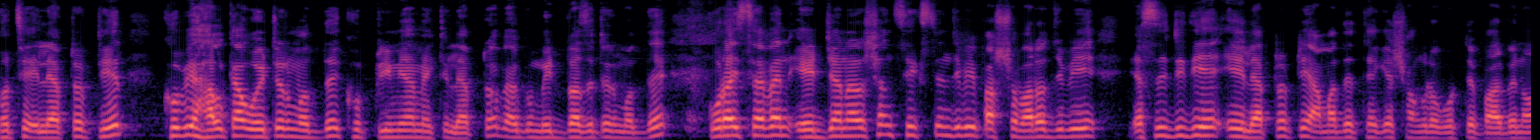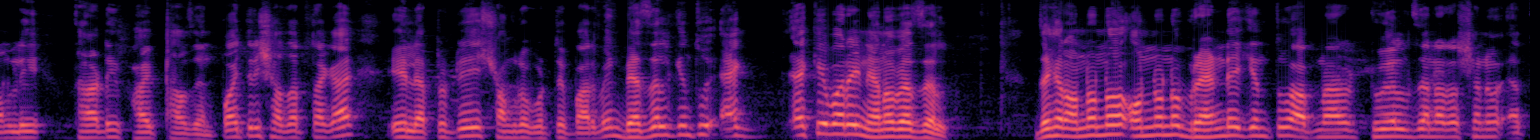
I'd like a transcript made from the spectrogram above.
হচ্ছে এই ল্যাপটপটির খুবই হালকা ওয়েটের মধ্যে, খুব প্রিমিয়াম একটি ল্যাপটপ এবং মিড বাজেটের মধ্যে। Core i seven eight generation sixteen GB পাঁচশো বারো জিবি এসএসডি দিয়ে এই ল্যাপটপটি আমাদের থেকে সংগ্রহ করতে পারবেন অনলি থার্টি ফাইভ থাউজেন্ড পঁয়ত্রিশ হাজার টাকায় এই ল্যাপটপটি সংগ্রহ করতে পারবেন। বেজেল কিন্তু এক, একেবারেই ন্যানো বেজেল দেখেন অন্যান্য অন্যান্য ব্র্যান্ডে কিন্তু আপনার টুয়েলভ জেনারেশনেও এত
